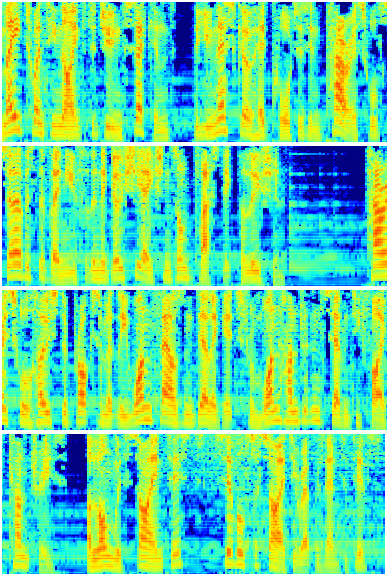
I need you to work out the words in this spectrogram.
May 29 to June 2, the UNESCO headquarters in Paris will serve as the venue for the negotiations on plastic pollution. Paris will host approximately 1,000 delegates from 175 countries, along with scientists, civil society representatives,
